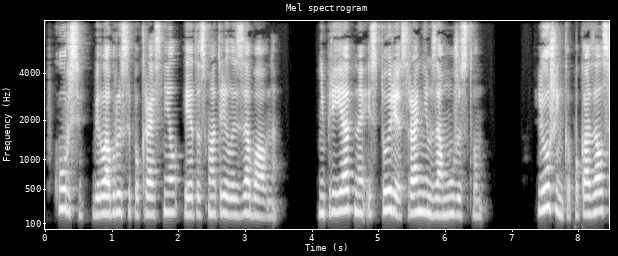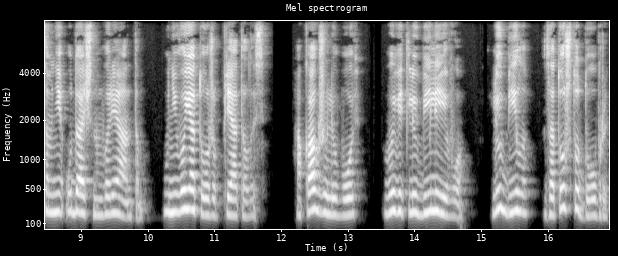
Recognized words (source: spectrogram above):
В курсе. Белобрысый покраснел, и это смотрелось забавно. Неприятная история с ранним замужеством. Лёшенька показался мне удачным вариантом. У него я тоже пряталась. А как же любовь? Вы ведь любили его. Любила. За то, что добрый,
